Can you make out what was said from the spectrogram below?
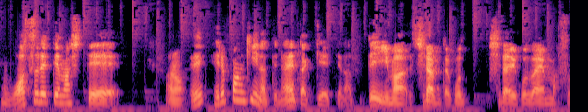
もう忘れてまして、あの、え、ヘルパンギーナって何やったっけ？ってなって、今、調べた次第でございます。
